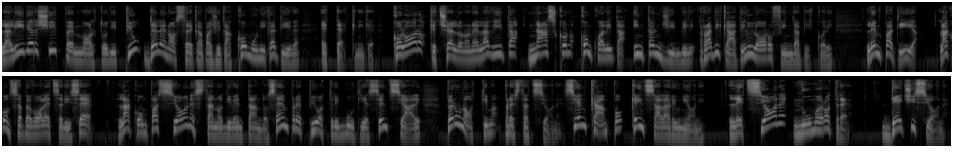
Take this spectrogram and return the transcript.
La leadership è molto di più delle nostre capacità comunicative e tecniche. Coloro che cellono nella vita nascono con qualità intangibili radicate in loro fin da piccoli. L'empatia, la consapevolezza di sé, la compassione stanno diventando sempre più attributi essenziali per un'ottima prestazione, sia in campo che in sala riunioni. Lezione numero 3. Decisione.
